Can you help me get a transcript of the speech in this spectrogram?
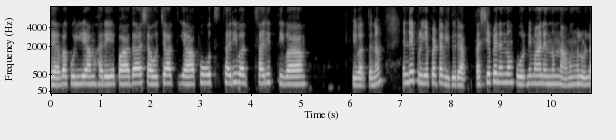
ദേവകുല്യം ഹരേ പാദ ശൗചാത്യാഭൂത് സരിവ സരിത്തിവ. വിവർത്തനം. എന്റെ പ്രിയപ്പെട്ട വിതുര കശ്യപനെന്നും പൂർണിമാനെന്നും നാമങ്ങളുള്ള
